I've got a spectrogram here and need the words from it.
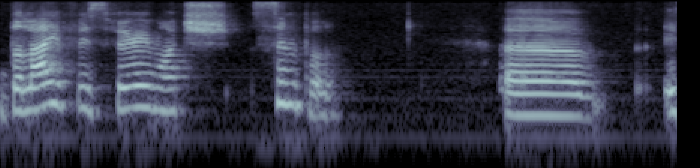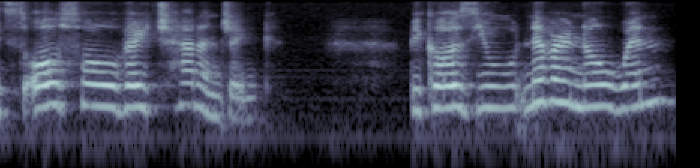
the life is very much simple. Uh, it's also very challenging because you never know when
